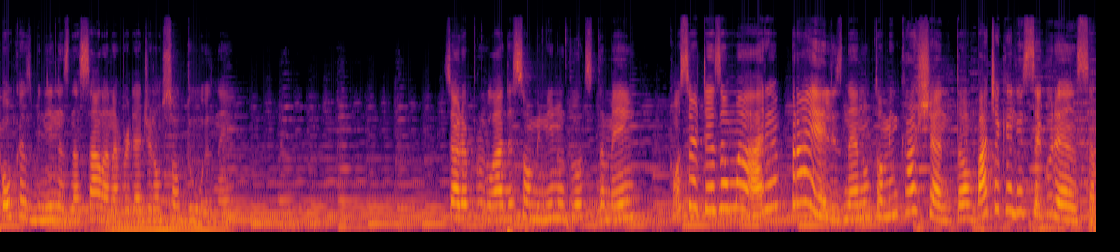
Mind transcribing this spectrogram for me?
poucas meninas na sala, na verdade eram só duas, né? Você olha pro lado é só um menino, do outro também. Com certeza é uma área para eles, né? Não tô me encaixando. Então bate aquela insegurança.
